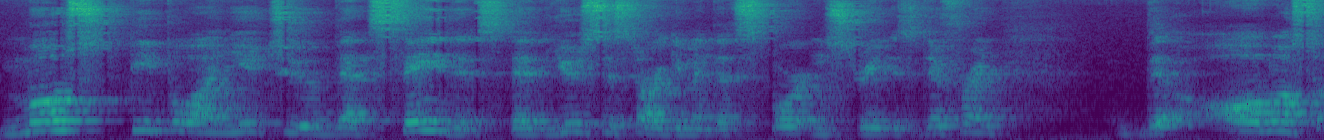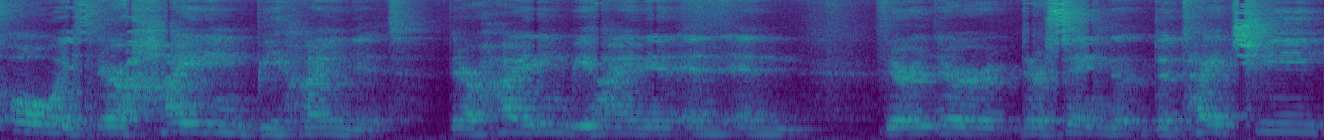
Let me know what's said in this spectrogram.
Most people on YouTube that say this, that use this argument that sport and street is different, almost always they're hiding behind it. They're hiding behind it and, and they're, they're, they're saying that the Tai Chi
